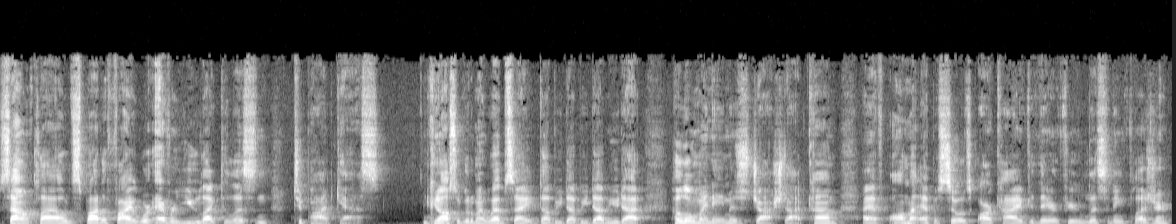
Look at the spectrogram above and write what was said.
SoundCloud, Spotify, wherever you like to listen to podcasts. You can also go to my website, www.hellomynameisjosh.com. I have all my episodes archived there for your listening pleasure,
